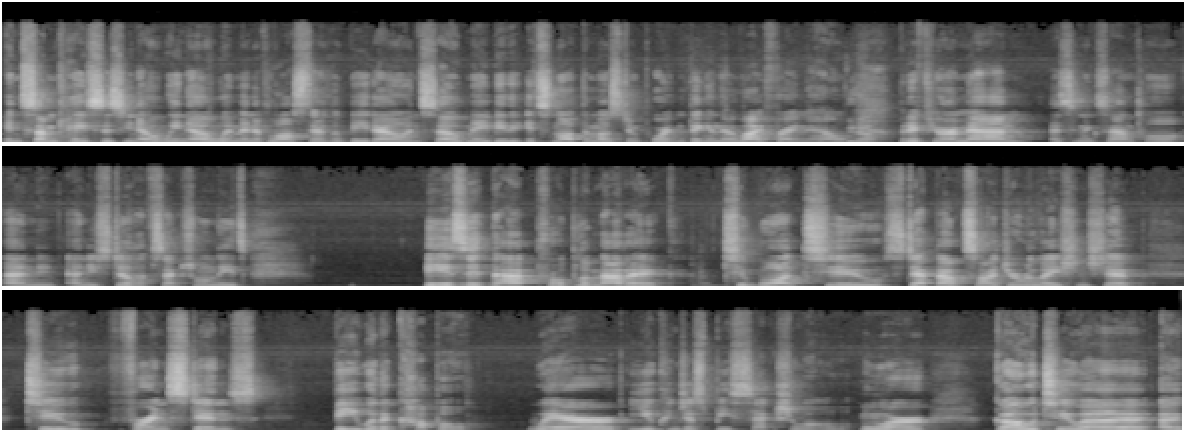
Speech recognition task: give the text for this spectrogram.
in some cases, you know, we know women have lost their libido, and so maybe it's not the most important thing in their life right now. Yeah. But if you're a man, as an example, and and you still have sexual needs, is it that problematic to want to step outside your relationship to, for instance, be with a couple where you can just be sexual mm. or go to a, a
